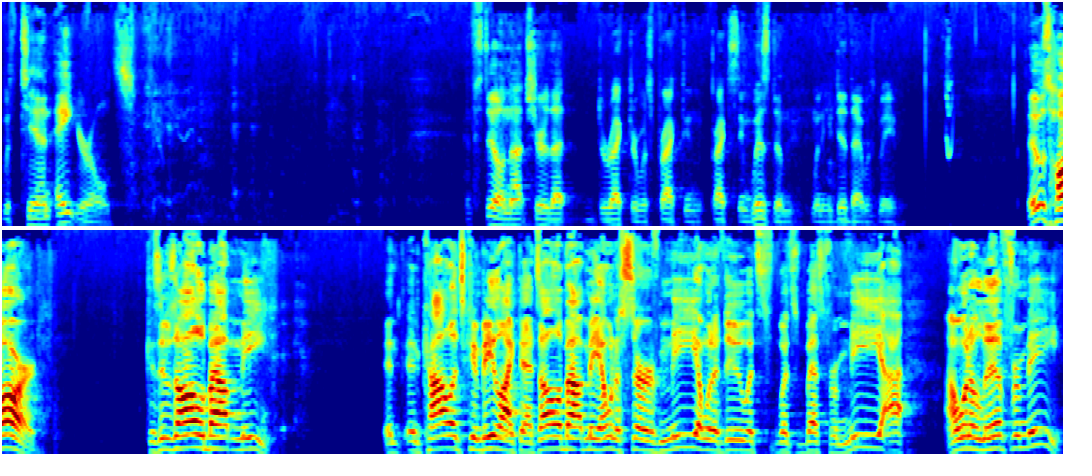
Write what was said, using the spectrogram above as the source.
with 10 8 year olds. I'm still not sure that director was practicing, practicing wisdom when he did that with me. It was hard because it was all about me. And, and college can be like that. It's all about me. I want to serve me. I want to do what's, what's best for me. I, I want to live for me.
